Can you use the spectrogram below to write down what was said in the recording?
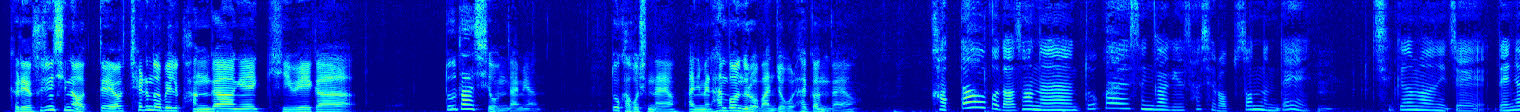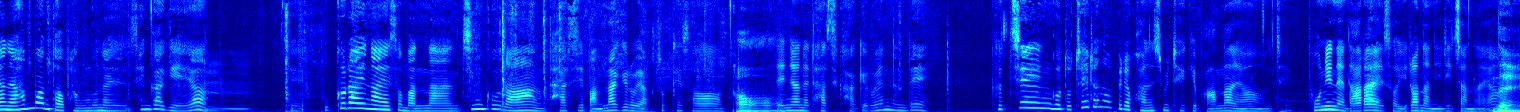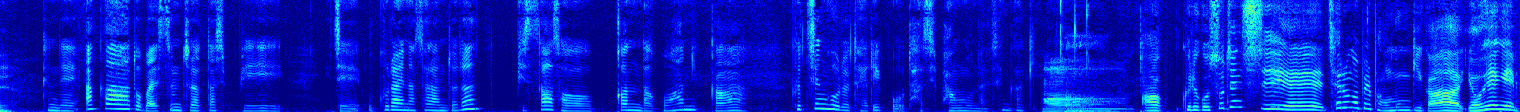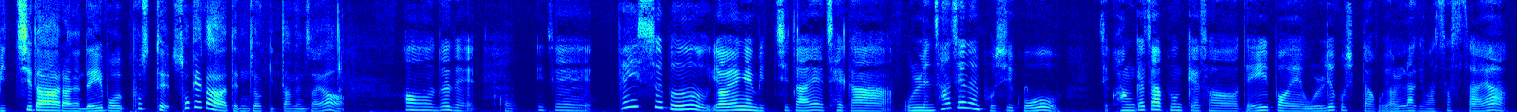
그래요. 수진 씨는 어때요? 체르노빌 관광의 기회가 또 다시 온다면 또 가고 싶나요? 아니면 한 번으로 만족을 할 건가요? 갔다 오고 나서는 또 갈 생각이 사실 없었는데 음. 지금은 이제 내년에 한 번 더 방문할 생각이에요. 음, 이제 우크라이나에서 만난 친구랑 다시 만나기로 약속해서 어. 내년에 다시 가기로 했는데 그 친구도 체르노빌에 관심이 되게 많아요. 이제 본인의 나라에서 일어난 일이잖아요. 네. 근데 아까도 말씀드렸다시피 이제 우크라이나 사람들은 비싸서 못 간다고 하니까 그 친구를 데리고 다시 방문할 생각이에요. 어, 아 그리고 수진 씨의 체르노빌 방문기가 여행에 미치다라는 네이버 포스트에 소개가 된 적 있다면서요? 어, 네네. 어. 이제 페이스북 여행에 미치다에 제가 올린 사진을 보시고 이제 관계자분께서 네이버에 올리고 싶다고 연락이 왔었어요.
